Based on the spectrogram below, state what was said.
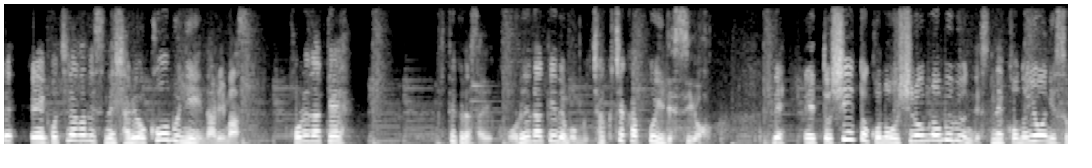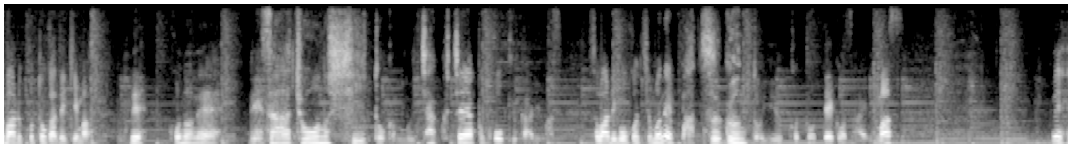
で、えー、こちらがですね車両後部になります。これだけてくださいこれだけでもむちゃくちゃかっこいいですよ。で、えっ、とシートこの後ろの部分ですね。このように座ることができます。でこのねレザー調のシートがむちゃくちゃやっぱ高級感あります。座り心地もね抜群ということでございます。で、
